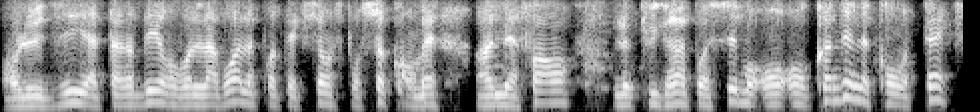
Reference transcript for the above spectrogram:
On lui dit, attendez, on va l'avoir, la protection. C'est pour ça qu'on met un effort le plus grand possible. On, connaît le contexte.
